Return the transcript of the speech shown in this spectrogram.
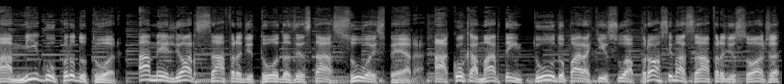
Amigo produtor, a melhor safra de todas está à sua espera. A Cocamar tem tudo para que sua próxima safra de soja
